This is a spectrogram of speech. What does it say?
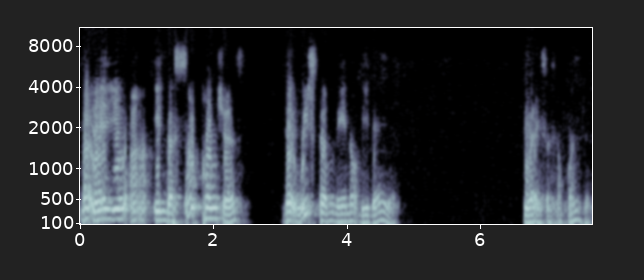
But when you are in the subconscious, that wisdom may not be there yet. There is a subconscious.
